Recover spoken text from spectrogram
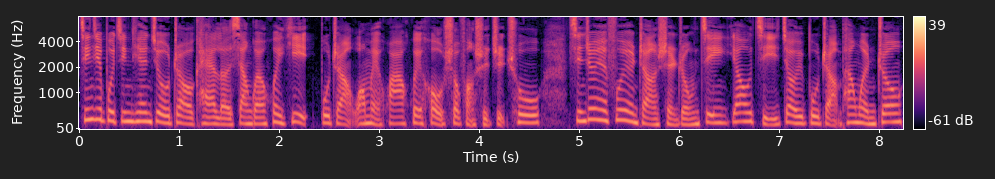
经济部今天就召开了相关会议，部长王美花会后受访时指出，行政院副院长沈荣金邀集教育部长潘文忠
